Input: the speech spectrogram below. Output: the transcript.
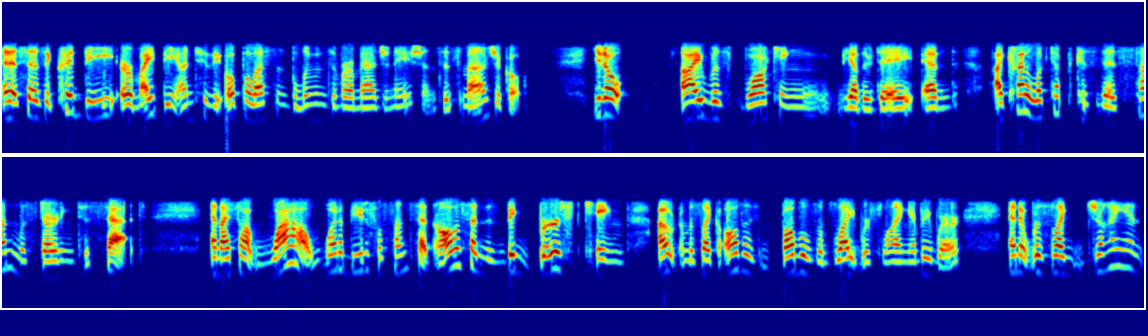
and it says it could be or might be unto the opalescent balloons of our imaginations. It's magical. You know, I was walking the other day and I kind of looked up because the sun was starting to set. And I thought, wow, what a beautiful sunset. And all of a sudden, this big burst came out and it was like all these bubbles of light were flying everywhere. And it was like giant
